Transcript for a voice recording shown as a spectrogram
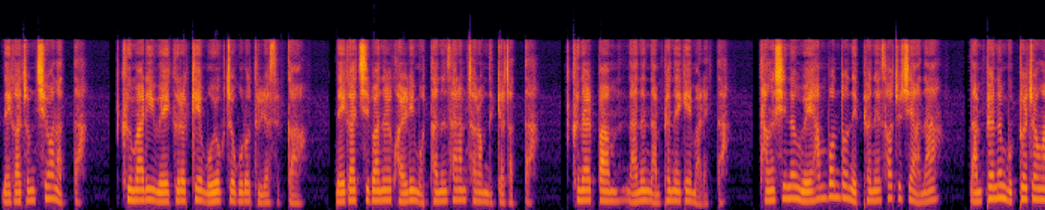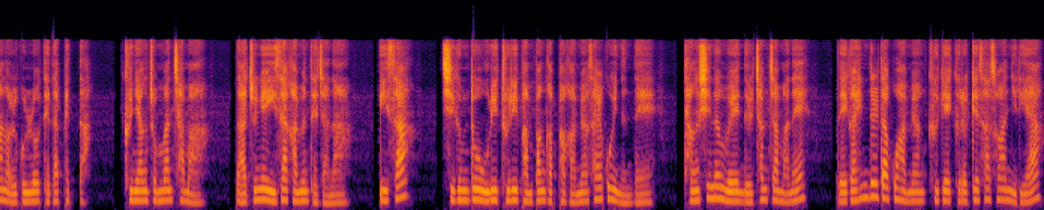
내가 좀 치워놨다. 그 말이 왜 그렇게 모욕적으로 들렸을까? 내가 집안을 관리 못하는 사람처럼 느껴졌다. 그날 밤 나는 남편에게 말했다. 당신은 왜 한 번도 내 편에 서주지 않아? 남편은 무표정한 얼굴로 대답했다. 그냥 좀만 참아. 나중에 이사 가면 되잖아. 이사? 지금도 우리 둘이 반반 갚아가며 살고 있는데 당신은 왜 늘 참자만 해? 내가 힘들다고 하면 그게 그렇게 사소한 일이야?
